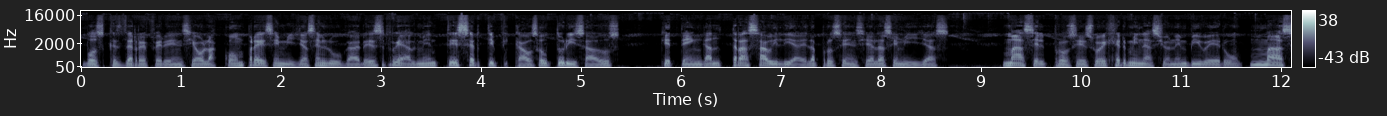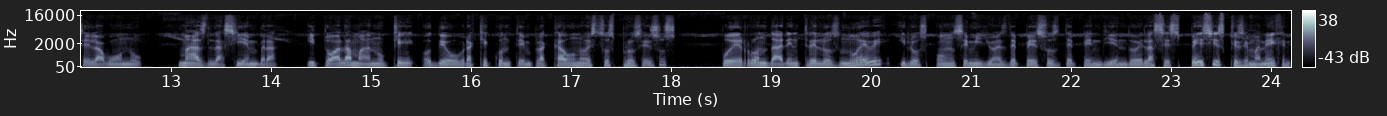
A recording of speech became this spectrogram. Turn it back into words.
bosques de referencia o la compra de semillas en lugares realmente certificados autorizados que tengan trazabilidad de la procedencia de las semillas, más el proceso de germinación en vivero, más el abono, más la siembra y toda la mano que, de obra que contempla cada uno de estos procesos puede rondar entre los 9 y los 11 millones de pesos dependiendo de las especies que se manejen.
